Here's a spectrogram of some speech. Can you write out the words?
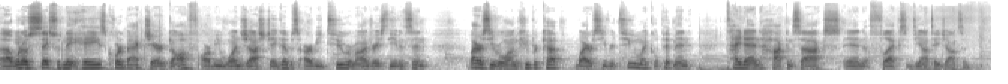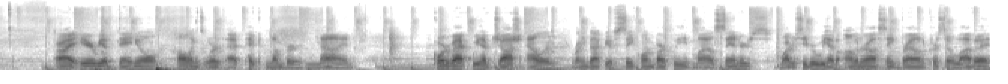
Uh, 106 with Nate Hayes, quarterback Jared Goff, RB1 Josh Jacobs, RB2 Rhamondre Stevenson, wide receiver 1 Cooper Kupp, wide receiver 2 Michael Pittman, tight end Hockenson, and flex Diontae Johnson. All right, here we have Daniel Hollingsworth at pick number nine. Quarterback, we have Josh Allen. Running back, we have Saquon Barkley, Miles Sanders. Wide receiver, we have Amon Ra St. Brown, Chris Olave.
